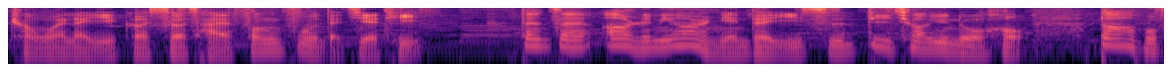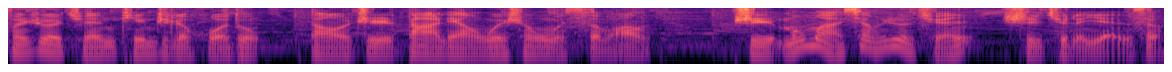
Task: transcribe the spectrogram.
成为了一个色彩丰富的阶梯。但在2002年的一次地壳运动后，大部分热泉停止了活动，导致大量微生物死亡，使猛犸象热泉失去了颜色。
